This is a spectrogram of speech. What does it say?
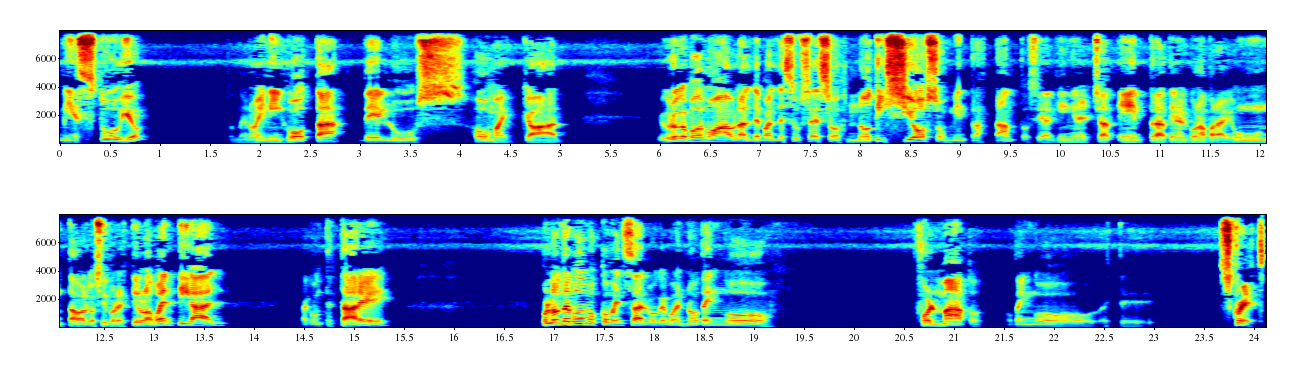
mi estudio, donde no hay ni gota de luz. Oh my God. Yo creo que podemos hablar de un par de sucesos noticiosos mientras tanto. Si alguien en el chat entra, tiene alguna pregunta o algo así por el estilo, la pueden tirar. La contestaré. ¿Por dónde podemos comenzar? Porque pues no tengo formato no tengo este script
